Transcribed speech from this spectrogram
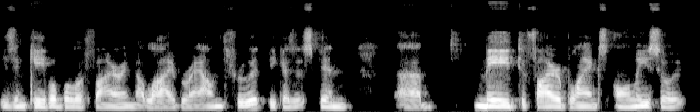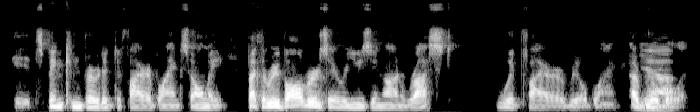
is incapable of firing a live round through it because it's been um, made to fire blanks only. So it's been converted to fire blanks only. But the revolvers they were using on Rust would fire a real blank, a yeah. real bullet.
